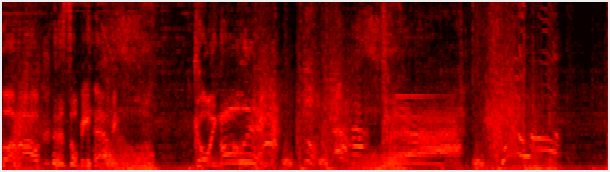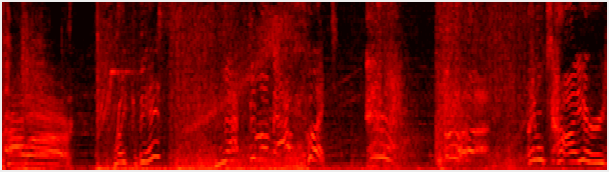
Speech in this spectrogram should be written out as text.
Wow, this'll be heavy! Going all in! Power! Like this? Maximum output! I'm tired.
